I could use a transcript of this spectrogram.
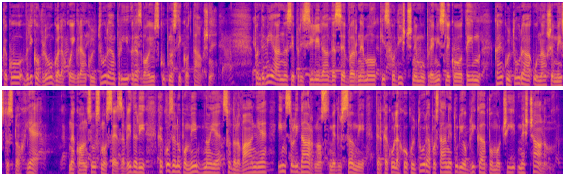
kako veliko vlogo lahko igra kultura pri razvoju skupnosti kot takšne. Pandemija nas je prisilila, da se vrnemo k izhodiščnemu premisleku o tem, kaj kultura v našem mestu sploh je. Na koncu smo se zavedali, kako zelo pomembno je sodelovanje in solidarnost med vsemi, ter kako lahko kultura postane tudi oblika pomoči meščanom.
